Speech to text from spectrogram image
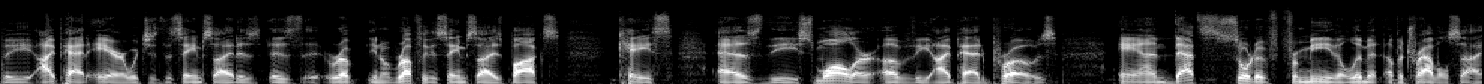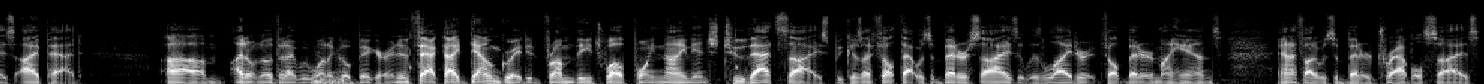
the iPad Air, which is the same size as as uh, you know roughly the same size box case as the smaller of the iPad Pros, and that's sort of for me the limit of a travel size iPad. Um, I don't know that I would want to go bigger. And in fact, I downgraded from the 12.9 inch to that size because I felt that was a better size. It was lighter. It felt better in my hands. And I thought it was a better travel size.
